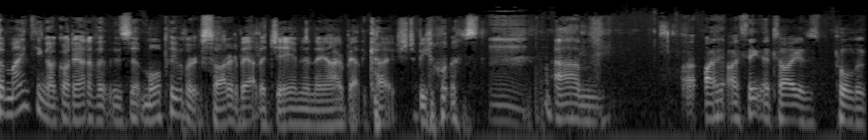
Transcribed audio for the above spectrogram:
the main thing I got out of it is that more people are excited about the GM than they are about the coach. To be honest, mm. um, I, I, think the Tigers pulled a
